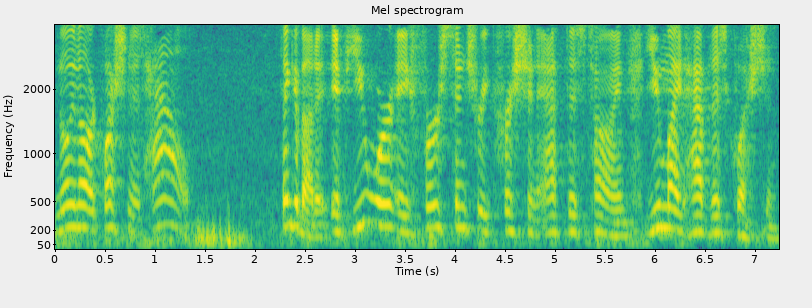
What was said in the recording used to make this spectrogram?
Million dollar question is how? Think about it. If you were a first century Christian at this time, you might have this question.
